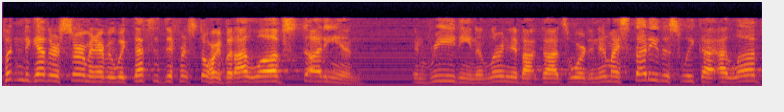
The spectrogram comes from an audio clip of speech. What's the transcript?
Putting together a sermon every week, that's a different story, but I love studying and reading and learning about God's Word. And in my study this week, I, I loved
